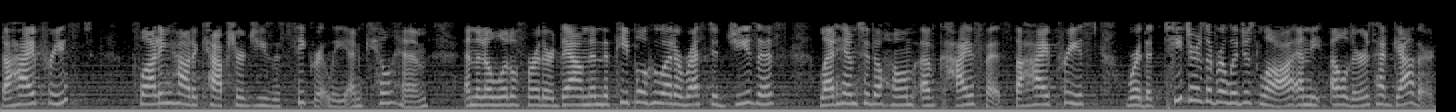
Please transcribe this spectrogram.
the high priest plotting how to capture Jesus secretly and kill him. And then a little further down, then the people who had arrested Jesus led him to the home of Caiaphas, the high priest, where the teachers of religious law and the elders had gathered.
